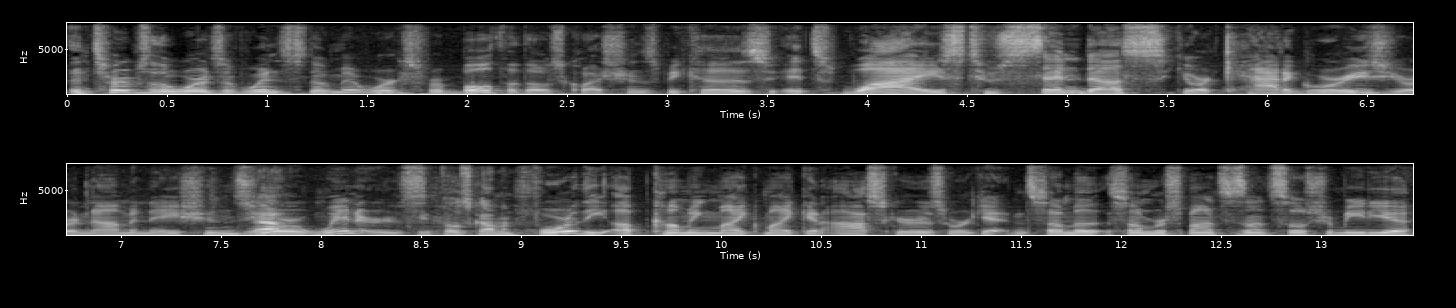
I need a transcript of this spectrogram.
In terms of the words of wisdom, it works for both of those questions because it's wise to send us your categories, your nominations, Yeah. your winners. Keep those coming. for the upcoming Mike, Mike, and Oscars. We're getting some some responses on social media.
